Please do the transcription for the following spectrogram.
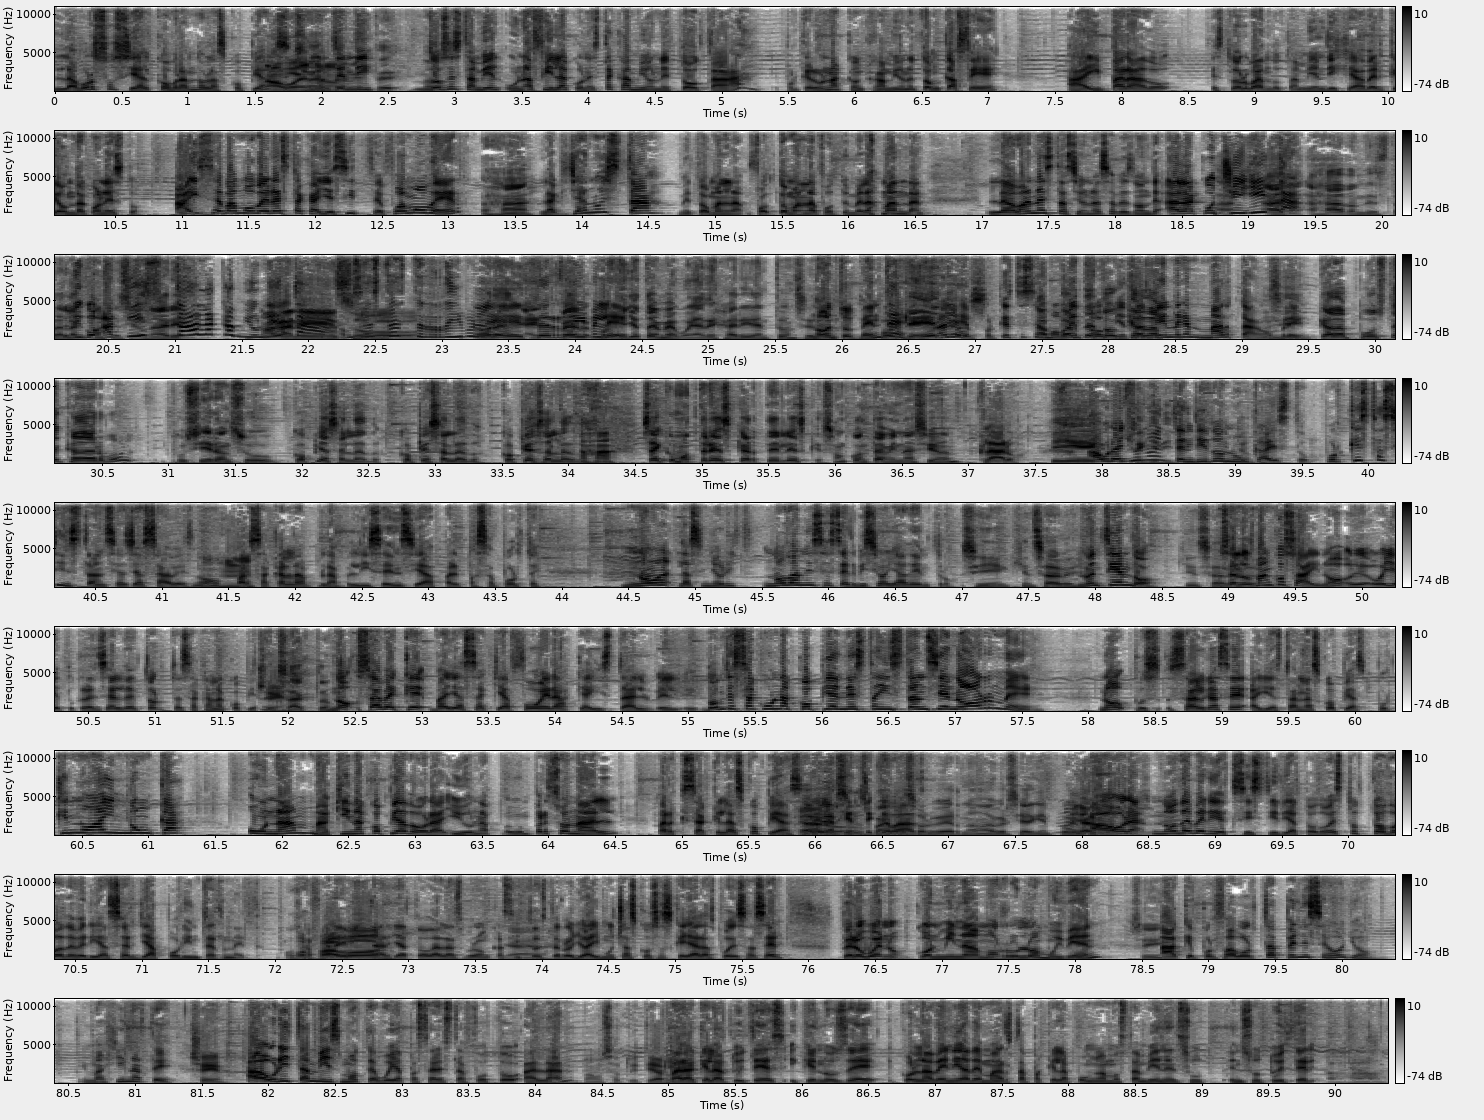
Labor social cobrando las copias. No, bueno. entendí. Exactamente, no. Entonces también una fila con esta camionetota, porque era una camionetón café, ahí parado, estorbando. También dije, a ver qué onda con esto. Ahí se va a mover a esta callecita. Se fue a mover. Ajá. La ya no está. Me toman la, fo- toman la foto y me la mandan. La van a estacionar, ¿sabes dónde? A la cochillita. A- a la- ajá, donde está la Digo, aquí está la camioneta. O sea, esta es terrible, Ahora, espera, terrible. Porque yo también me voy a dejar ir entonces. No, entonces vente, Porque órale, ellos, porque este es el momento, todo, mientras viene Marta, hombre. Sí, cada poste, cada árbol, pusieron su copias al lado, copias al lado, copias al lado. Ajá. O sea, hay como tres carteles que son contaminación. Claro. Y Ahora, yo no he entendido chiquito. nunca esto. ¿Por qué estas instancias, ya sabes, ¿no? Para sacar la, la licencia, para el pasaporte, no, la señorita, no dan ese servicio allá adentro. Sí, quién sabe. No entiendo. ¿Quién sabe? O sea, en los bancos hay, ¿no? Oye, tu credencial de lector, te sacan la copia. Sí. Exacto. No, ¿sabe qué? Váyase aquí afuera, que ahí está el, el- ¿Dónde saco una copia en esta instancia enorme? No, pues sálgase, ahí están las copias. ¿Por qué no hay nunca una máquina copiadora y una, un personal para que saque las copias? A ver la si gente que va. resolver, ¿no? A ver si alguien puede. Ahora, no debería existir ya todo esto, todo debería ser ya por internet. O Por sea, para favor. evitar ya todas las broncas y todo este rollo. Hay muchas cosas que ya las puedes hacer. Pero bueno, conminamos, Rulo, muy bien. Sí. A que por favor tapen ese hoyo. Imagínate. Sí. Ahorita mismo te voy a pasar esta foto, Alan, Vamos a tuitearla. para que la tuitees y que nos dé con la venia de Marta para que la pongamos también en su, en su Twitter.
